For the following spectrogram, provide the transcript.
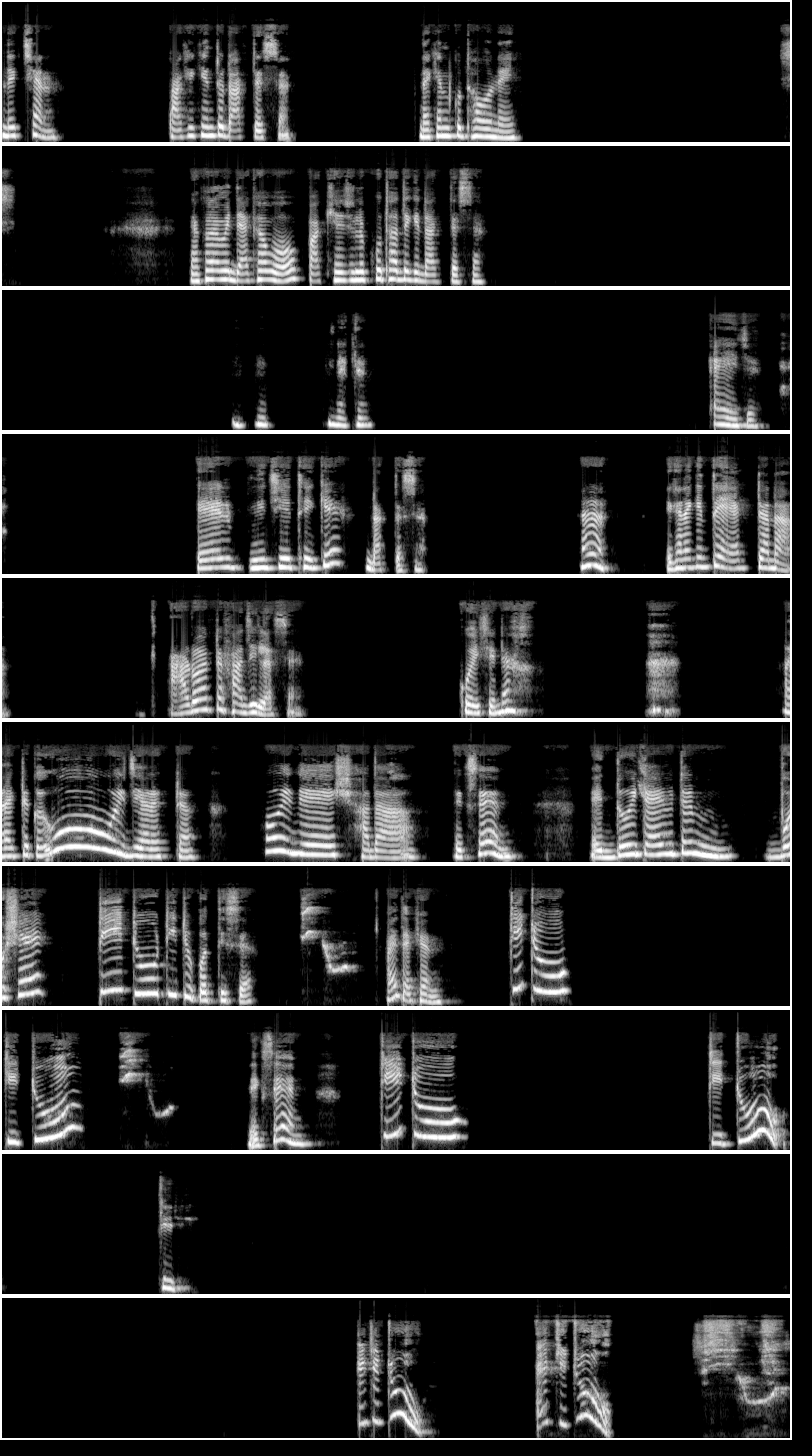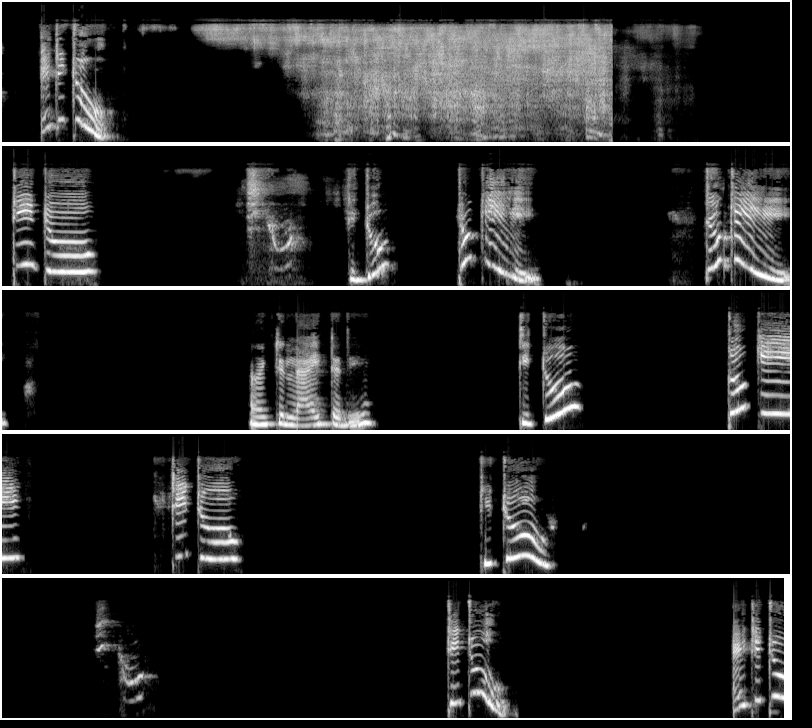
দেখছেন? পাখি কিন্তু ডাকতেছে। দেখেন কোথাও নেই। এখন আমি দেখাবো পাখি আসলে কোথা থেকে ডাকতেছে। দেখেন। এই যে। এর নিচে থেকে ডাকতেছে। হ্যাঁ? এখানে কিন্তু একটা না, আরও একটা ফাজিল আছে। কই সেটা? আর একটা কই? ওই যে আর একটা ওই যে সাদা, দেখছেন? এই দুইটার ভিতরে বসে টিটু টিটু করতেছে। এই দেখেন। টিটু! টিটু! দেখছেন? টিটু! টিটু টি এই টিটু এই টিটু এই টিটু টিটু টিটু টুকি আমি একটু লাইটটা দিই। টিটু? টুকি টিটু? টিটু? টিটু? এই টিটু?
